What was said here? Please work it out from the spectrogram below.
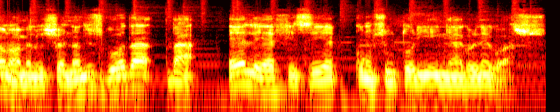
Meu nome é Luiz Fernando Esgoda, da LFZ Consultoria em Agronegócios.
